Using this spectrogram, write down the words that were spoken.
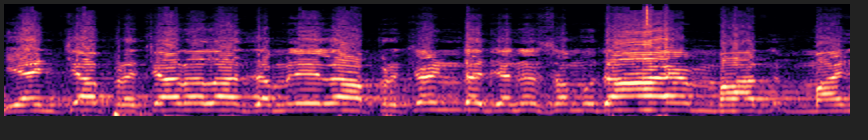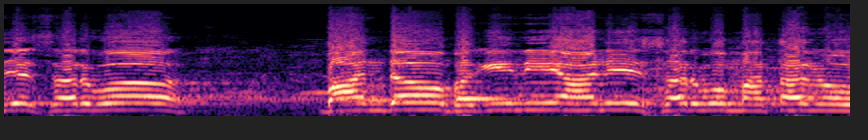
यांच्या प्रचाराला जमलेला प्रचंड जनसमुदाय मा- माझे सर्व बांधव भगिनी आणि सर्व मातानो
